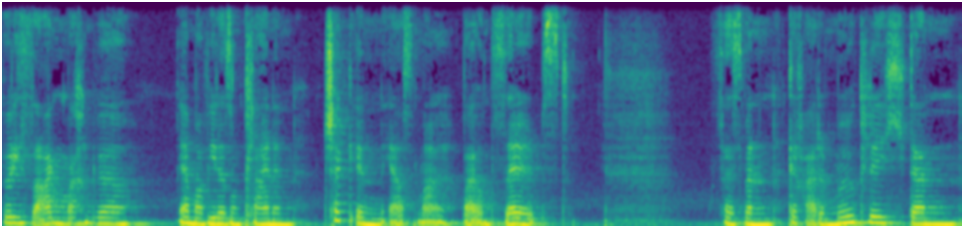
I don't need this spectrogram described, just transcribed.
würde ich sagen, machen wir ja mal wieder so einen kleinen Check-in erstmal bei uns selbst. Das heißt, wenn gerade möglich, dann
